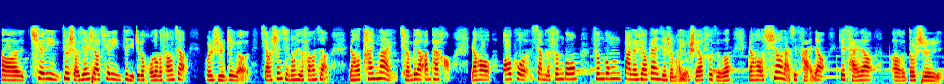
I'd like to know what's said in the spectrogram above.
呃确定，就首先是要确定自己这个活动的方向，或者是这个想申请东西的方向，然后 timeline 全部要安排好，然后包括下面的分工，分工大概是要干些什么，有谁要负责，然后需要哪些材料，这些材料。呃，都是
